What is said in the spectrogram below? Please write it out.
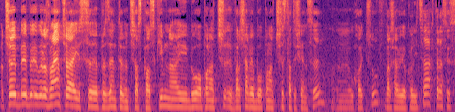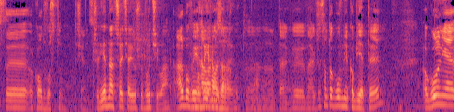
Znaczy, rozmawiałem wczoraj z prezydentem Trzaskowskim, no i było ponad, w Warszawie było ponad 300 tysięcy e, uchodźców, w Warszawie i okolicach, teraz jest e, około 200 tysięcy. Czyli jedna trzecia już wróciła. Albo wyjechała, wyjechała na zachód. Tak, e, tak, że są to głównie kobiety. Ogólnie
